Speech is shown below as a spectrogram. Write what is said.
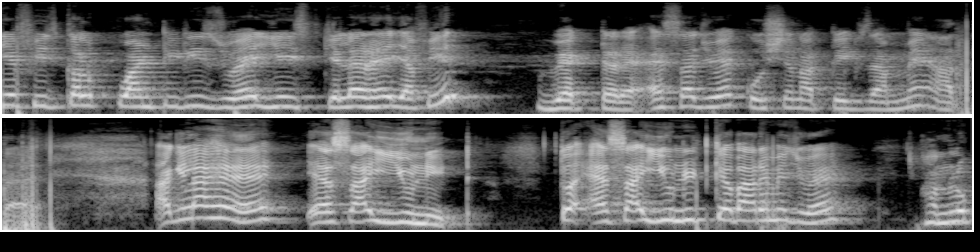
ये फ़िज़िकल क्वांटिटीज जो है ये स्केलर है या फिर वेक्टर है। ऐसा जो है क्वेश्चन आपके एग्ज़ाम में आता है। अगला है एस आई यूनिट तो एस आई यूनिट के बारे में जो है हम लोग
